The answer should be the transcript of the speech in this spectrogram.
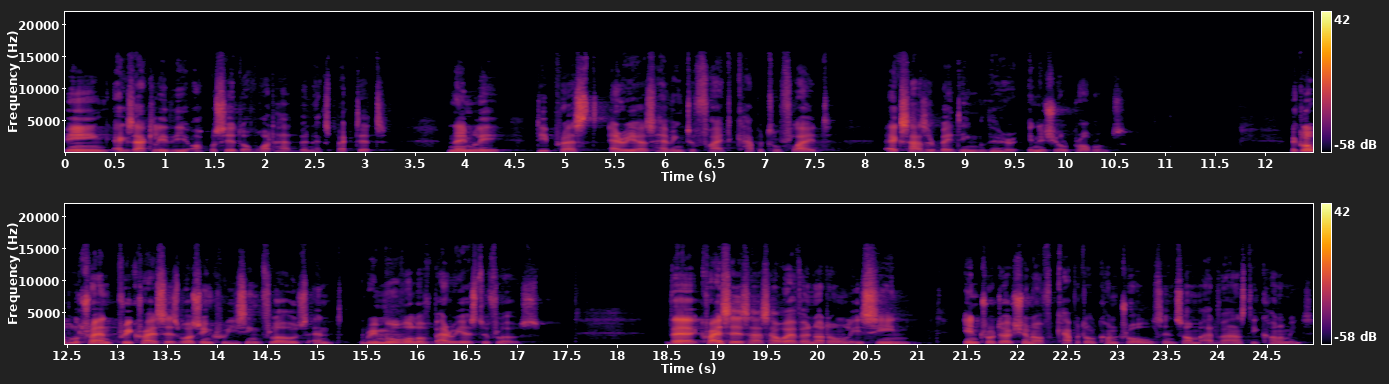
being exactly the opposite of what had been expected, namely depressed areas having to fight capital flight, exacerbating their initial problems. The global trend pre crisis was increasing flows and removal of barriers to flows. The crisis has, however, not only seen introduction of capital controls in some advanced economies,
